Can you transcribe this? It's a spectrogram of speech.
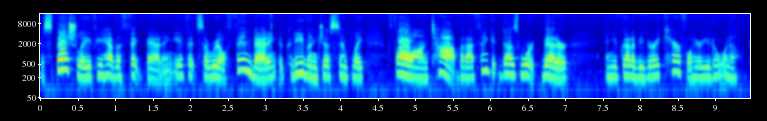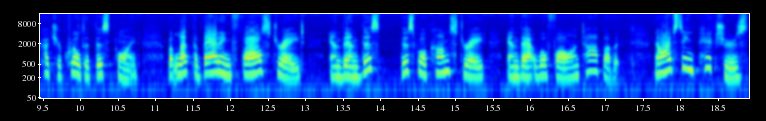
especially if you have a thick batting. If it's a real thin batting, it could even just simply fall on top, but I think it does work better, and you've got to be very careful here. You don't want to cut your quilt at this point. But let the batting fall straight, and then this, this will come straight, and that will fall on top of it. Now, I've seen pictures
